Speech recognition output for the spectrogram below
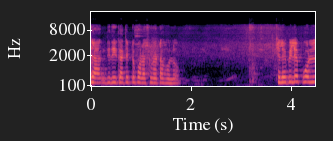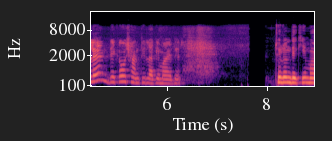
যাক, দিদির কাছে একটু পড়াশোনাটা হলো। ছেলেপিলে পড়লে দেখেও শান্তি লাগে মায়েদের। চলুন দেখি মা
